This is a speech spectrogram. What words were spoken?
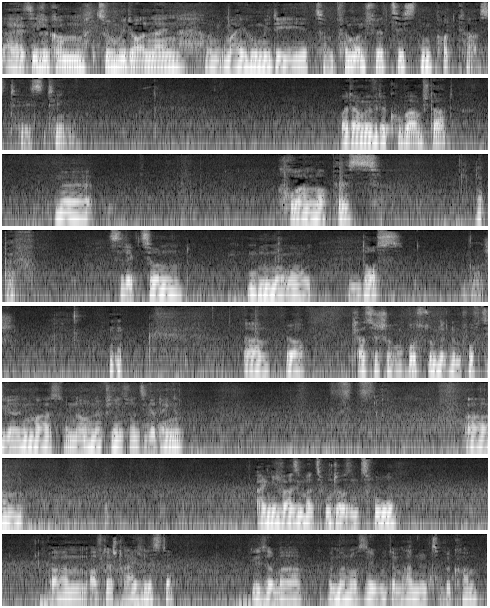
Ja, herzlich willkommen zu Humido Online und myhumi.de zum 45. Podcast-Tasting. Heute haben wir wieder Kuba am Start. Eine Juan Lopez Lopez. Selektion Hm, Numero Dos. Durch. Ähm, ja, klassische Robusto mit einem 50er Ringmaß und einer 124er Länge. Ähm, eigentlich war sie mal 2002 ähm, auf der Streichliste. Sie ist aber immer noch sehr gut im Handel zu bekommen.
